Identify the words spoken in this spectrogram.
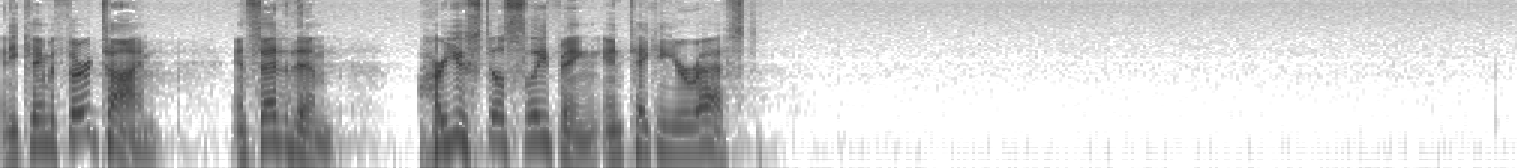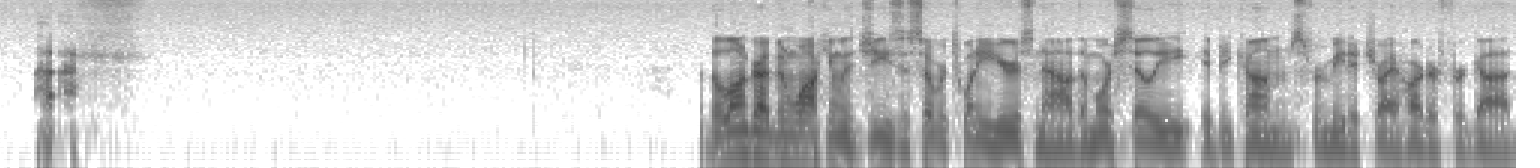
And he came a third time and said to them, Are you still sleeping and taking your rest? The longer I've been walking with Jesus, over 20 years now, the more silly it becomes for me to try harder for God.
